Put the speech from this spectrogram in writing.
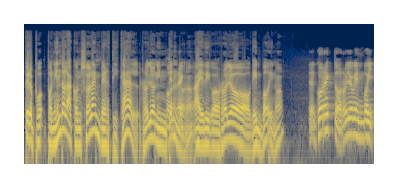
pero poniendo la consola en vertical, rollo Nintendo, ¿no? Ahí digo, rollo Game Boy, ¿no? Correcto, rollo Game Boy.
